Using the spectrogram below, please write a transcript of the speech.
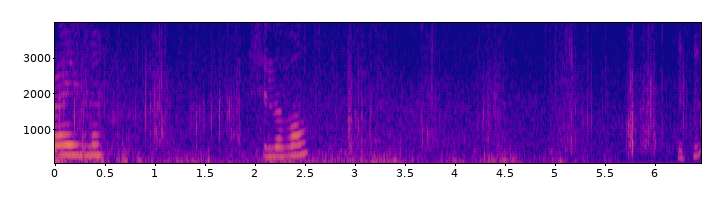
rain. C'est novembre. Mhm.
